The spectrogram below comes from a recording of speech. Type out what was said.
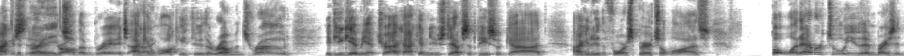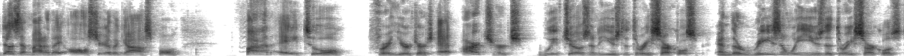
I can the sit down and draw the bridge. I right. can walk you through the Romans road. If you give me a track, I can do steps of peace with God. I can do the four spiritual laws. But whatever tool you embrace, it doesn't matter. They all share the gospel. Find a tool for your church. At our church, we've chosen to use the three circles. And the reason we use the three circles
